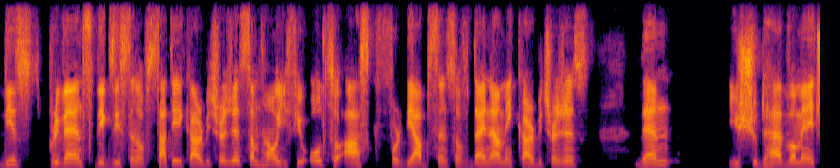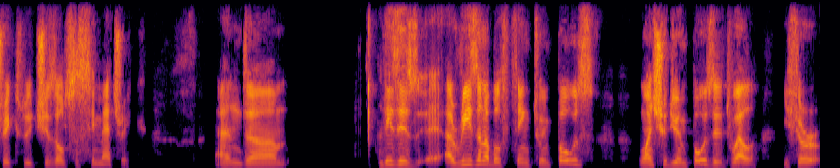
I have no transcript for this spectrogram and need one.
this prevents the existence of static arbitrages. Somehow, if you also ask for the absence of dynamic arbitrages, then you should have a matrix which is also symmetric. And um, this is a reasonable thing to impose. When should you impose it? Well, if you're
